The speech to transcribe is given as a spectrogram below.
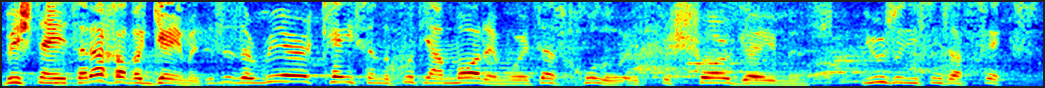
this is a rare case in the Kuti Amorim where it says chulu it's for sure gemet usually these things are fixed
